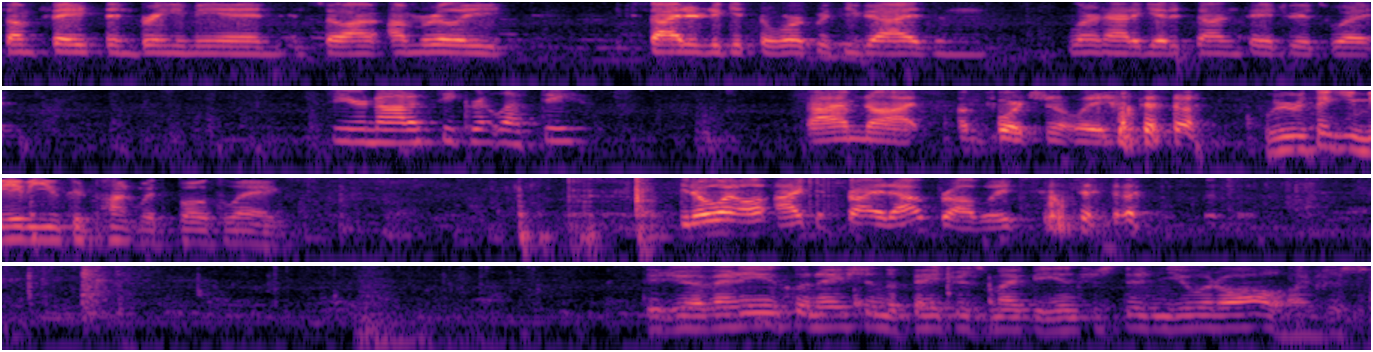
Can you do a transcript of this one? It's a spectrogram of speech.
some faith in bringing me in. And so I'm, I'm really excited to get to work with you guys and learn how to get it done Patriots way. So you're not a secret lefty? I'm not, unfortunately. we were thinking maybe you could punt with both legs. You know what? I'll, I could try it out probably. Did you have any inclination the Patriots might be interested in you at all? I just,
